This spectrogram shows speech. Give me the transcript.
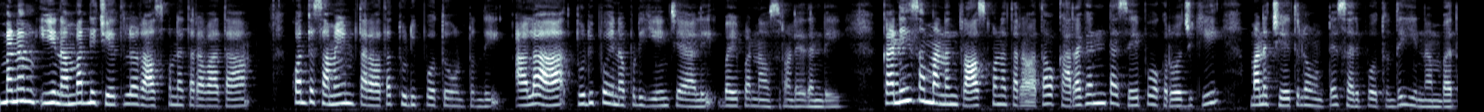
మనం ఈ నంబర్ని చేతిలో రాసుకున్న తర్వాత కొంత సమయం తర్వాత తుడిపోతూ ఉంటుంది. అలా తుడిపోయినప్పుడు ఏం చేయాలి? భయపడిన అవసరం లేదండి. కనీసం మనం రాసుకున్న తర్వాత ఒక అరగంట సేపు ఒక రోజుకి మన చేతిలో ఉంటే సరిపోతుంది ఈ నంబర్.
